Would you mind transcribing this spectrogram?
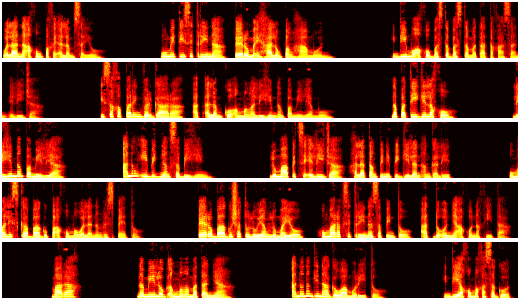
Wala na akong pakialam sa'yo. Ngumiti si Trina, pero may halong panghamon. Hindi mo ako basta-basta matatakasan, Elijah. Isa ka pa ring Vergara at alam ko ang mga lihim ng pamilya mo. Napatigil ako. Lihim ng pamilya? Anong ibig niyang sabihin? Lumapit si Elijah, halatang pinipigilan ang galit. Umalis ka bago pa ako mawala ng respeto. Pero bago siya tuluyang lumayo, humarap si Trina sa pinto at doon niya ako nakita. Mara! Namilog ang mga mata niya. Ano nang ginagawa mo rito? Hindi ako makasagot.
